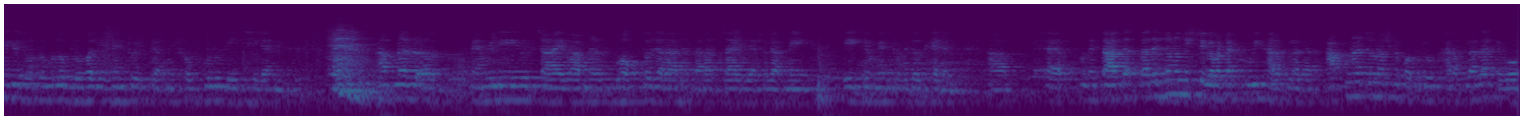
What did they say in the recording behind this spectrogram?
থেকে যতগুলো গ্লোবাল ইভেন্ট হয়েছে আপনি সবগুলোতেই ছিলেন আপনার ফ্যামিলি চায় বা আপনার ভক্ত যারা আছে তারা চায় যে আসলে আপনি এই চ্যাম্পিয়ন্স ট্রফিতেও খেলেন। মানে তাদের তাদের জন্য নিশ্চয়ই ব্যাপারটা খুবই খারাপ লাগার। আপনার জন্য আসলে কতটুকু খারাপ লাগার? এবং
